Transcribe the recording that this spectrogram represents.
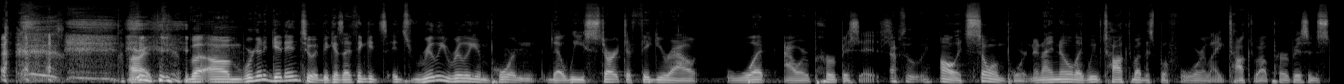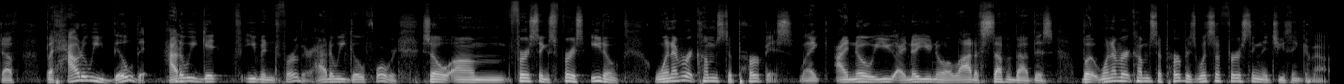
all right, but um, we're gonna get into it because I think it's it's really really important that we start to figure out what our purpose is. Absolutely. Oh, it's so important. And I know like we've talked about this before, like talked about purpose and stuff, but how do we build it? How do we get even further? How do we go forward? So, um first things first, Ito, whenever it comes to purpose, like I know you I know you know a lot of stuff about this, but whenever it comes to purpose, what's the first thing that you think about?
